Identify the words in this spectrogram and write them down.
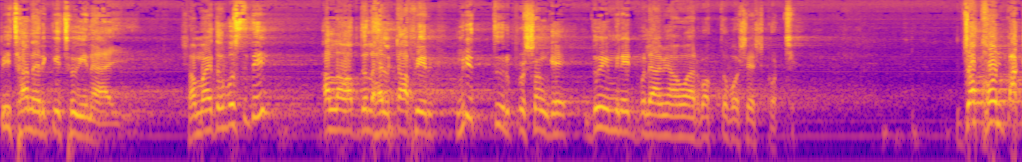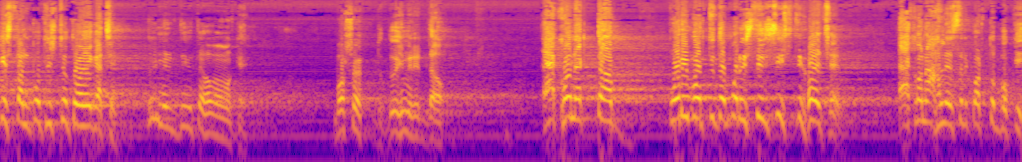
পিছানের কিছুই নাই। সম্মানিত উপস্থিতি আল্লাহ আব্দুল্লাহ কাফির মৃত্যুর প্রসঙ্গে দুই মিনিট বলে আমি আমার বক্তব্য শেষ করছি। যখন পাকিস্তান প্রতিষ্ঠিত হয়ে গেছে, দুই মিনিট দিতে হবে আমাকে। বসো একটু, দুই মিনিট দাও। এখন একটা পরিবর্তিত পরিস্থিতি সৃষ্টি হয়েছে। এখন আহলেসের কর্তব্য কি?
